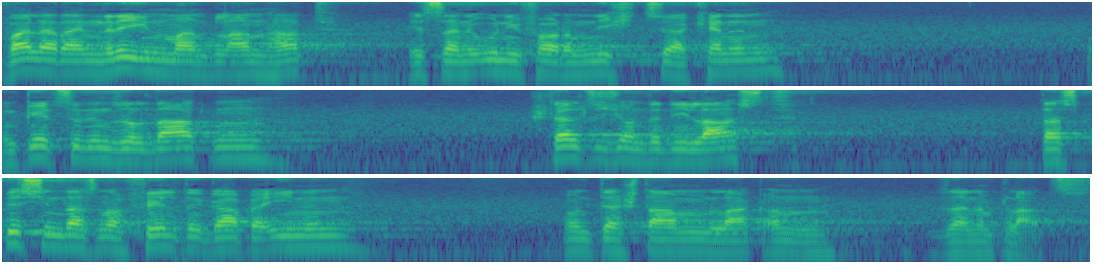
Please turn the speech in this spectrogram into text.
Weil er einen Regenmantel anhat, ist seine Uniform nicht zu erkennen und geht zu den Soldaten, stellt sich unter die Last. Das bisschen, das noch fehlte, gab er ihnen und der Stamm lag an seinem Platz.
